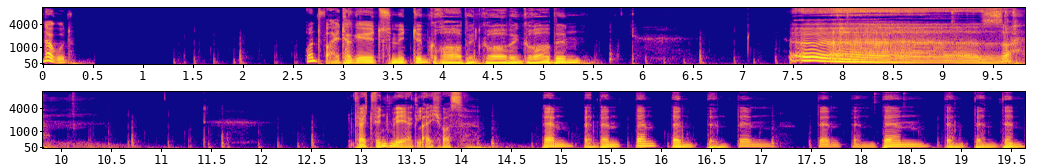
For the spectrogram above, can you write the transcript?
Na gut. Und weiter geht's mit dem Graben, Graben, Graben. Äh, so. Vielleicht finden wir ja gleich was. Bäm, bäm, bäm, bäm, bäm, bäm, bäm. Bäm, bäm, bäm, bäm, bäm, bäm.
